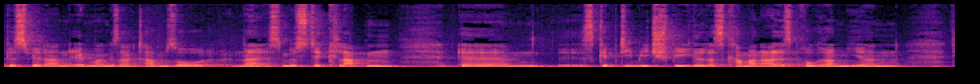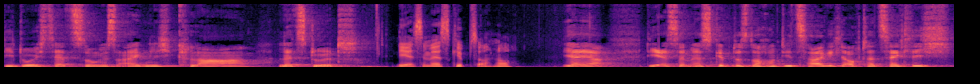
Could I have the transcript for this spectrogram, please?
bis wir dann irgendwann gesagt haben, so, na, es müsste klappen. Ähm, es gibt die Mietspiegel, das kann man alles programmieren. Die Durchsetzung ist eigentlich klar, let's do it. Die SMS gibt es auch noch? Ja, ja, die SMS gibt es noch und die zeige ich auch tatsächlich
